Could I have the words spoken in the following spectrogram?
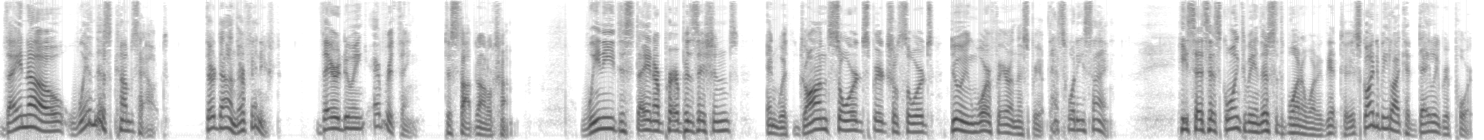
They know when this comes out, they're done, they're finished. They're doing everything to stop Donald Trump. We need to stay in our prayer positions and with drawn swords, spiritual swords, doing warfare in the spirit. That's what he's saying. He says it's going to be, and this is the point I want to get to, it's going to be like a daily report.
